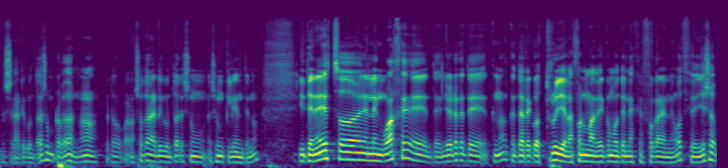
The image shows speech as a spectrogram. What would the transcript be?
pues el agricultor es un proveedor, no, no, pero para nosotros el agricultor es un, es un cliente, ¿no? Y tener esto en el lenguaje, yo creo que te, ¿no? que te reconstruye la forma de cómo tienes que enfocar el negocio. Y eso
